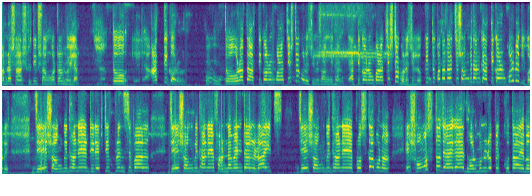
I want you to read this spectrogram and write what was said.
আমরা সাংস্কৃতিক সংগঠন হইলাম। তো আত্মীকরণ তো ওরা তো আত্মীকরণ করার চেষ্টা করেছিল সংবিধানকে, আত্মীকরণ করার চেষ্টা করেছিল। কিন্তু কথাটা হচ্ছে সংবিধানকে আত্মীকরণ করবে কি করে? যে সংবিধানে ডিরেক্টিভ প্রিন্সিপাল যে সংবিধানে ফান্ডামেন্টাল রাইটস যে সংবিধানে প্রস্তাবনা, এই সমস্ত জায়গায় ধর্মনিরপেক্ষতা এবং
